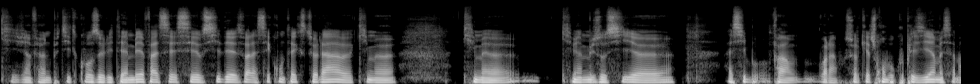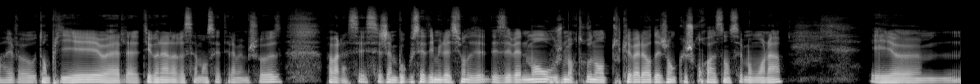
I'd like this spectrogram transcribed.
qui vient faire une petite course de l'UTMB. Enfin, c'est aussi des voilà ces contextes-là qui me qui me qui m'amuse aussi enfin voilà sur lequel je prends beaucoup plaisir mais ça m'arrive au Templier à la diagonale récemment ça a été la même chose. Enfin voilà c'est j'aime beaucoup cette émulation des, des, événements où je me retrouve dans toutes les valeurs des gens que je croise dans ces moments-là. Et euh,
